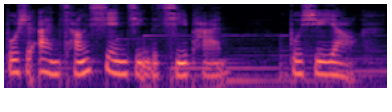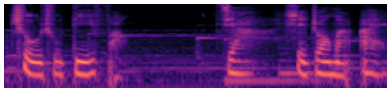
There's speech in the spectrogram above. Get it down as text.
不是暗藏陷阱的棋盘，不需要处处提防。家是装满爱、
